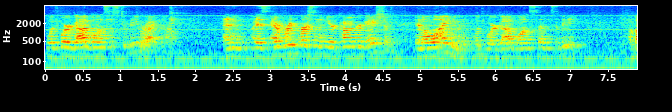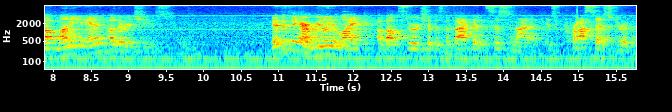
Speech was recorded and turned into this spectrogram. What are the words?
with where God wants us to be right now? And is every person in your congregation in alignment with where God wants them to be about money and other issues? The other thing I really like about stewardship is the fact that it's systematic, it's process driven.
